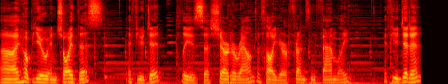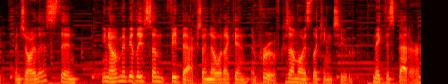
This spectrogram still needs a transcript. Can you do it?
Uh, I hope you enjoyed this. If you did, please uh, share it around with all your friends and family. If you didn't enjoy this, then, you know, maybe leave some feedback so I know what I can improve, because I'm always looking to make this better.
